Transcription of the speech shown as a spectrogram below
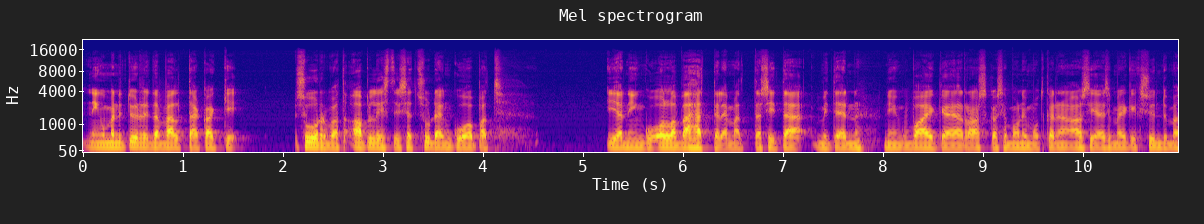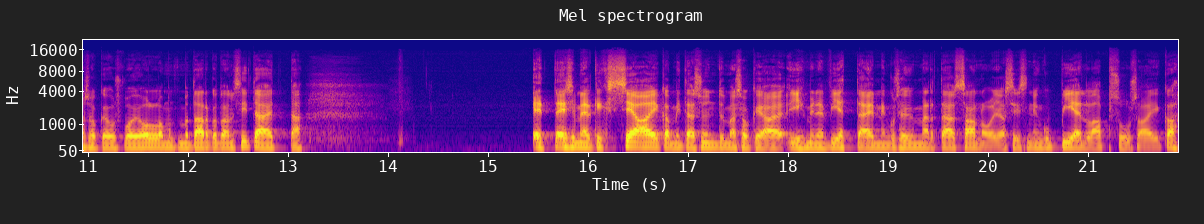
niin kuin mä nyt yritän välttää kaikki suurimmat ablistiset sudenkuopat ja niin kuin olla vähättelemättä sitä, miten niin kuin vaikea ja raskas ja monimutkainen asia esimerkiksi syntymäsokeus voi olla, mutta mä tarkoitan sitä, että että esimerkiksi se aika, mitä syntymäsokea ihminen viettää ennen kuin se ymmärtää sanoja, siis niin kuin pienlapsuusaika,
